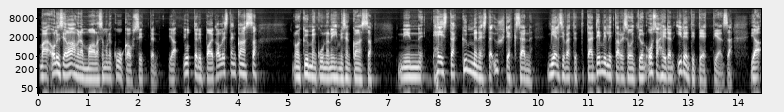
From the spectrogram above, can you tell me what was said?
mä olin siellä Ahvenanmaalla semmoinen kuukausi sitten ja juttelin paikallisten kanssa, noin kymmenkunnan ihmisen kanssa, niin heistä kymmenestä yhdeksän mielsivät, että tämä demilitarisointi on osa heidän identiteettiänsä. Ja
